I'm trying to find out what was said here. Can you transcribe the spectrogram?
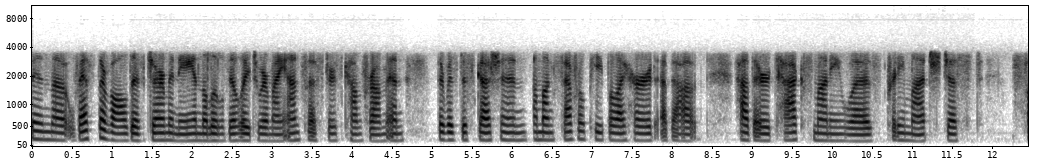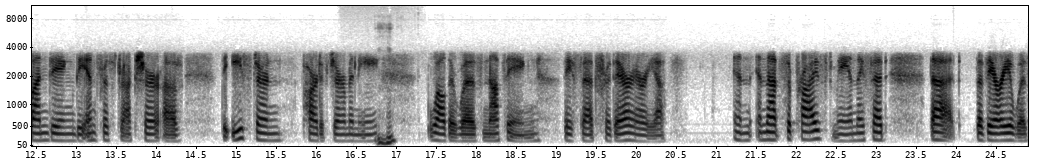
in the Westerwald of Germany, in the little village where my ancestors come from, and there was discussion among several people I heard about how their tax money was pretty much just funding the infrastructure of the eastern part of Germany, mm-hmm. while there was nothing, they said, for their area. and and that surprised me. And they said that Bavaria was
